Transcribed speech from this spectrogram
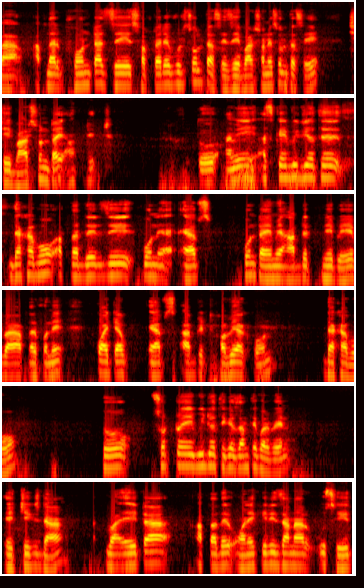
বা আপনার ফোনটা যে সফটওয়্যারের উপর চলতেছে, যে ভার্সনে চলতেছে, সেই ভার্সনটাই আপডেট তো আমি আজকের ভিডিওতে দেখাবো আপনাদের যে কোন অ্যাপস কোন টাইমে আপডেট নেবে বা আপনার ফোনে কয়টা অ্যাপস আপডেট হবে এখন দেখাবো। তো ছোট্ট এই ভিডিও থেকে জানতে পারবেন, এই ট্রিক্সটা বা এটা আপনাদের অনেকেরই জানার উচিত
